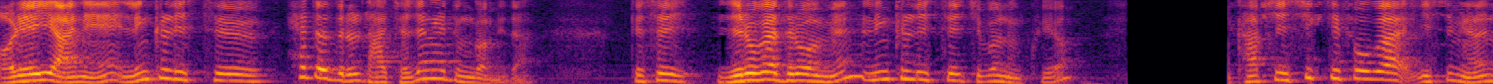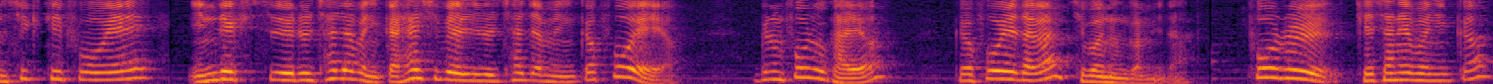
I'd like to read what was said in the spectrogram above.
array 안에 링크 리스트 헤더들을 다 저장해 둔 겁니다. 그래서 0가 들어오면 링크 리스트에 집어넣고요. 값이 64가 있으면 64의 인덱스를 찾아보니까 해시 밸류를 찾아보니까 4예요. 그럼 4로 가요. 그 4에다가 집어넣은 겁니다. 4를 계산해 보니까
